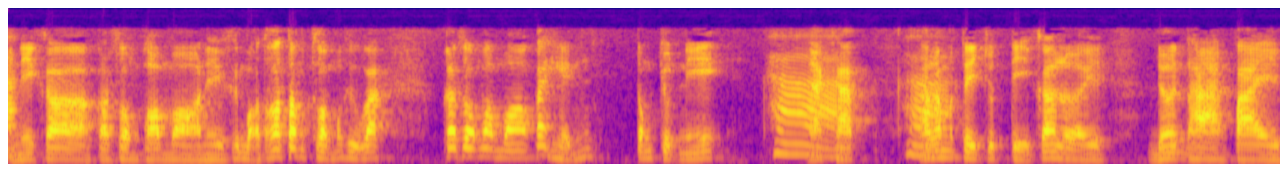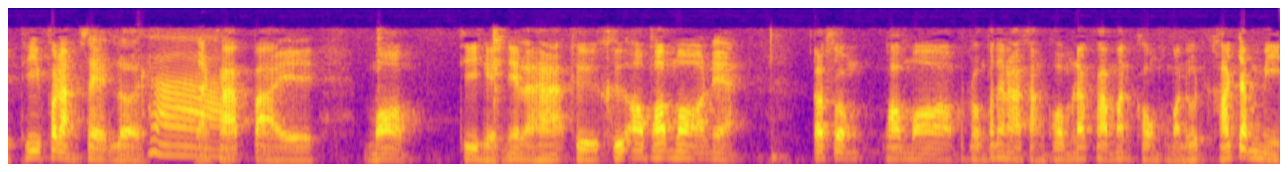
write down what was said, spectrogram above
อันนี้ก็กระทรวงพมนี่คือบอกก็ต้องชมก็คือว่ากระทรวงพมก็เห็นตรงจุดนี้ค่ะนะครับค่ะท่านรัฐมนตรีจุติก็เลยเดินทางไปที่ฝรั่งเศสเลยค่ะนะครับ ไปมอบที่เห็นนี่แหละฮะคือคืออพมเนี่ยกระทรวงพมกระทรวงพัฒนาสังคมและความมั่นคงของมนุษย์เขาจะมี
